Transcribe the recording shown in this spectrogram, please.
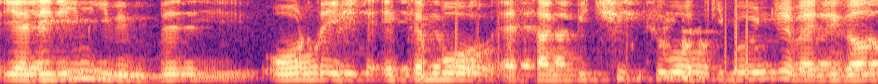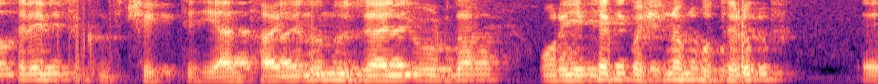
ya dediğim gibi orada işte Etebo e, sanki bir çift pivot gibi oyunca bence Galatasaray bir sıkıntı çekti. Yani Taylan'ın özelliği orada orayı tek başına kotarıp e,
